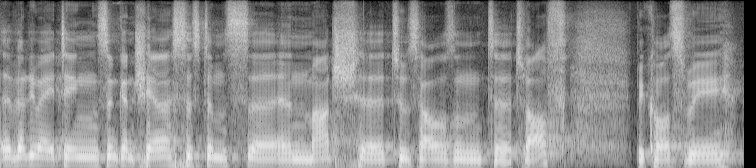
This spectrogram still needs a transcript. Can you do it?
evaluating sync and share systems uh, in March uh, 2012 because we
